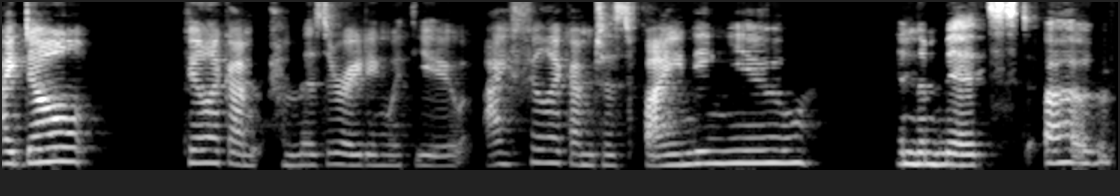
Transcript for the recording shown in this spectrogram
I don't feel like I'm commiserating with you. I feel like I'm just finding you in the midst of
